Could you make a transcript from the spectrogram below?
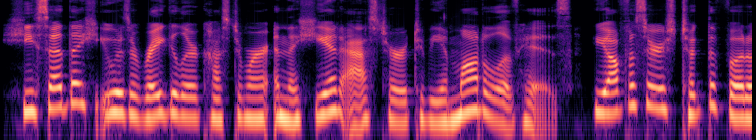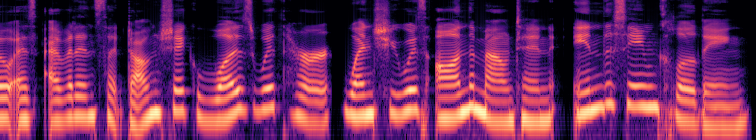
He said that he was a regular customer and that he had asked her to be a model of his. The officers took the photo as evidence that Dong Shik was with her when she was on the mountain in the same clothing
